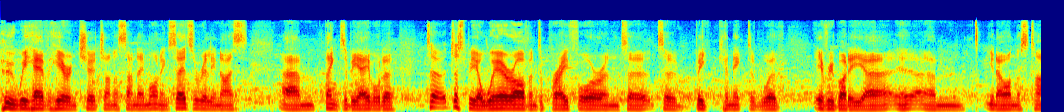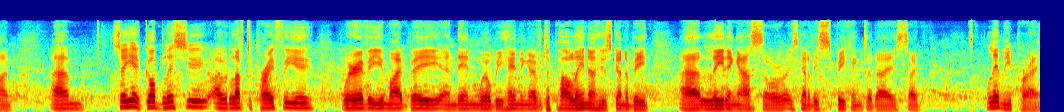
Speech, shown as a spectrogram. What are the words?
who we have here in church on a Sunday morning. So it's a really nice um, thing to be able to, to just be aware of and to pray for and to, to be connected with everybody, uh, um, you know, on this time. So, yeah, God bless you. I would love to pray for you wherever you might be, and then we'll be handing over to Paulina, who's going to be uh, leading us or is going to be speaking today. So, Let me pray.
